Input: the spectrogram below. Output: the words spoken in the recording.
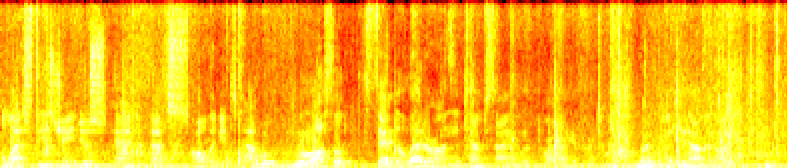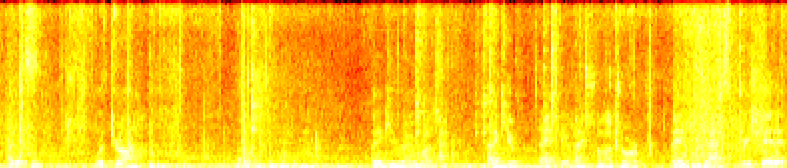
bless these changes, and that's all that needs to happen. We'll also send a letter on the temp sign withdrawing it for tomorrow, but you have it on, and it's withdrawn. Thank you very much. Thank you. Thank you. Thanks for the tour. Thank you, guys, appreciate it.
